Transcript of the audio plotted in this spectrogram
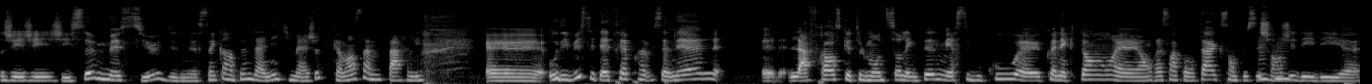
j'ai ce monsieur d'une cinquantaine d'années qui m'ajoute, qui commence à me parler. Euh, au début, c'était très professionnel. Euh, la phrase que tout le monde dit sur LinkedIn, merci beaucoup, euh, connectons, on reste en contact, si on peut s'échanger des, des,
